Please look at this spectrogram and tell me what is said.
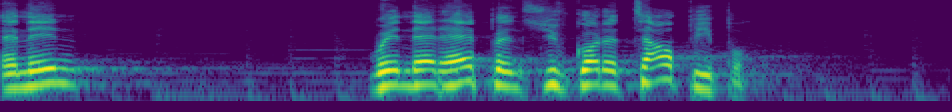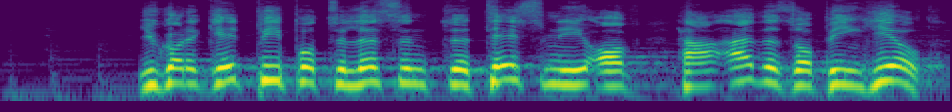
And then, when that happens, you've got to tell people. You've got to get people to listen to the testimony of how others are being healed.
